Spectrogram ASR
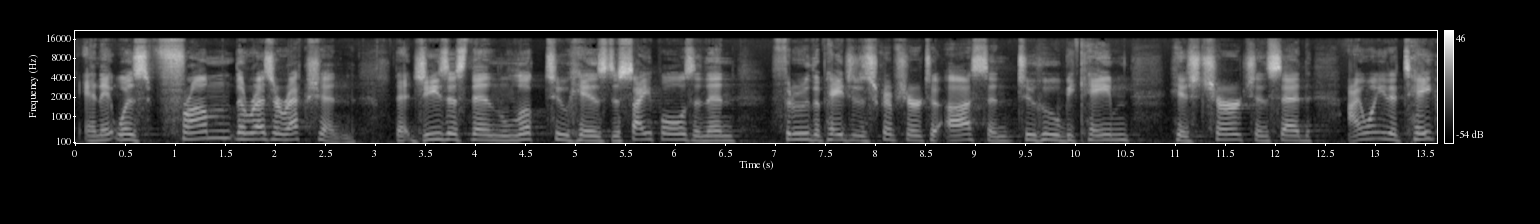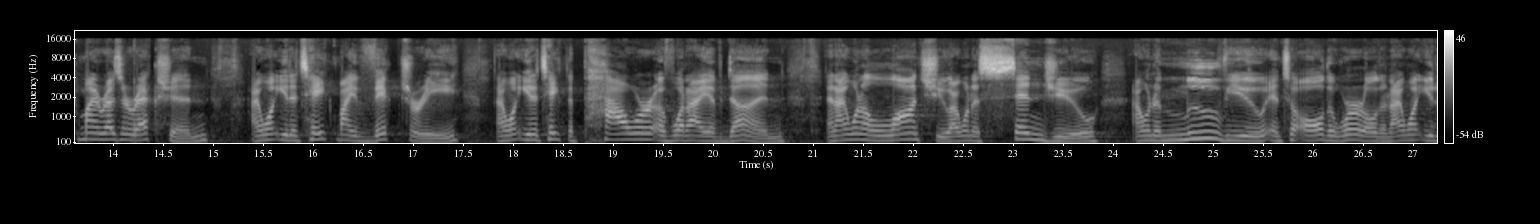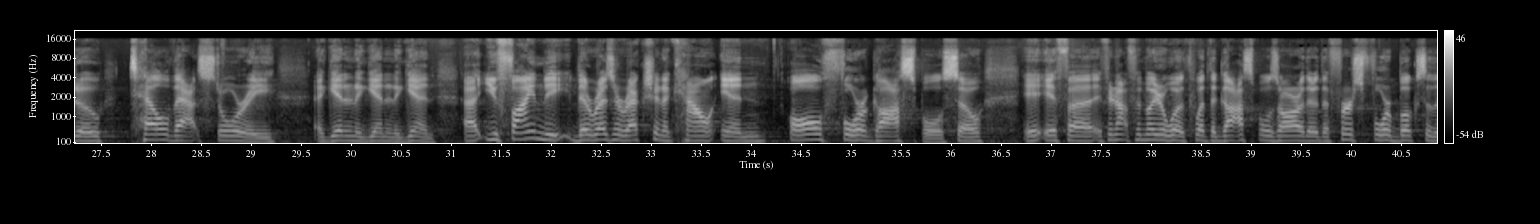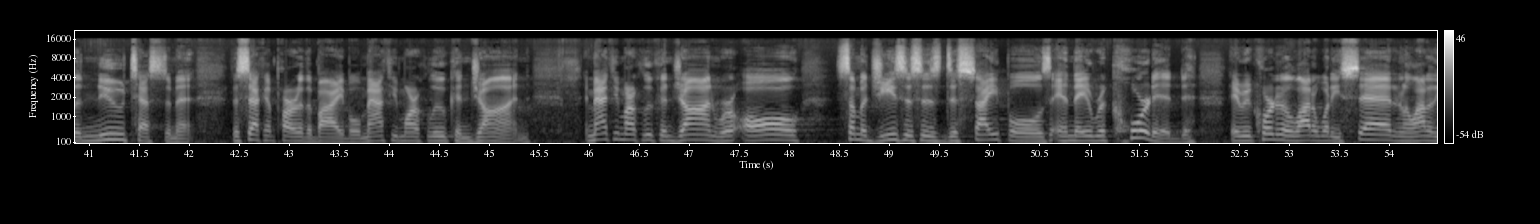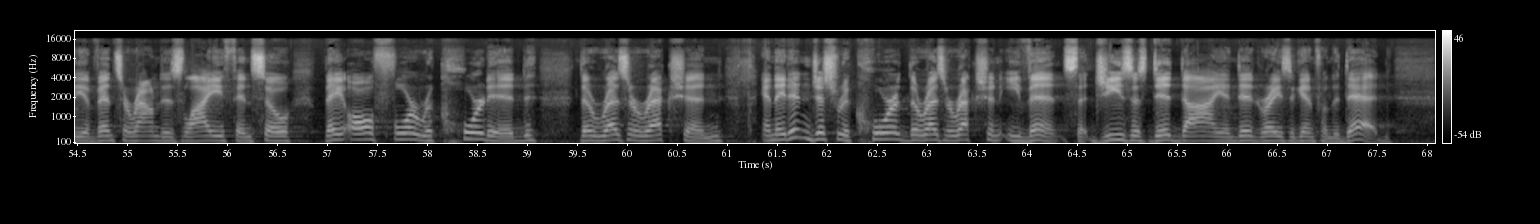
And it was from the resurrection that Jesus then looked to his disciples and then through the pages of scripture to us and to who became his church and said, I want you to take my resurrection. I want you to take my victory. I want you to take the power of what I have done. And I want to launch you. I want to send you. I want to move you into all the world. And I want you to tell that story again and again and again. Uh, you find the, the resurrection account in all four gospels. So if, uh, if you're not familiar with what the gospels are, they're the first four books of the New Testament, the second part of the Bible Matthew, Mark, Luke, and John. And Matthew, Mark, Luke, and John were all some of Jesus's disciples and they recorded. They recorded a lot of what he said and a lot of the events around his life. And so they all four recorded the resurrection. And they didn't just record the resurrection events that Jesus did die and did raise again from the dead,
